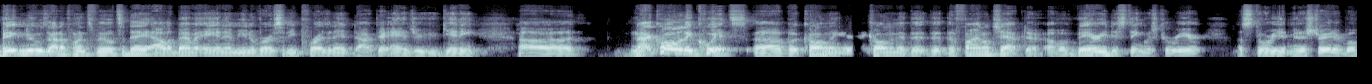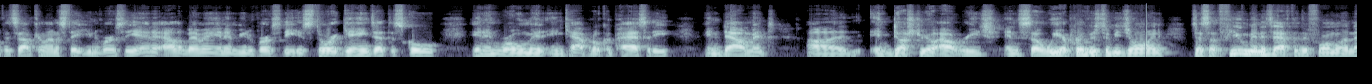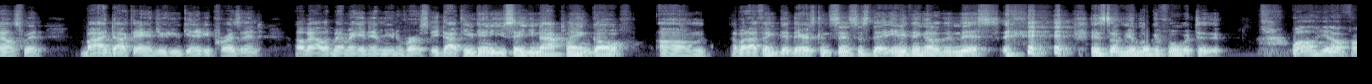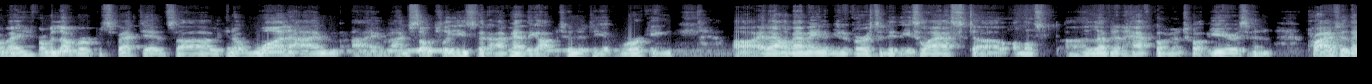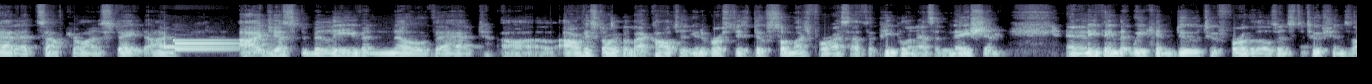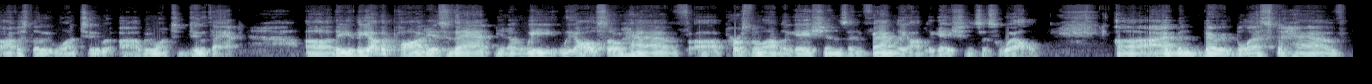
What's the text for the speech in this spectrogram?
Big news out of Huntsville today. Alabama A&M University President Dr. Andrew Hugine, uh, not calling it quits, uh, but calling it calling it the, the, the final chapter of a very distinguished career. A story administrator both at South Carolina State University and at Alabama A&M University. Historic gains at the school in enrollment, in capital capacity, endowment, uh, industrial outreach, and so we are privileged to be joined just a few minutes after the formal announcement by Dr. Andrew Hugine, president of Alabama A&M University. Dr. Hugine, you say you're not playing golf, um, but I think that there's consensus that anything other than this is something you're looking forward to. Well, you know, from a from a number of perspectives, uh, you know, one, I'm I'm I'm so pleased that I've had the opportunity of working uh, at Alabama A&M University these last uh, almost uh, 11 and a half, going on 12 years, and prior to that at South Carolina State. I'm I just believe and know that uh, our historical black colleges and universities do so much for us as a people and as a nation. And anything that we can do to further those institutions, obviously we want to uh, we want to do that. Uh, the the other part is that you know we we also have uh, personal obligations and family obligations as well. Uh, I've been very blessed to have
